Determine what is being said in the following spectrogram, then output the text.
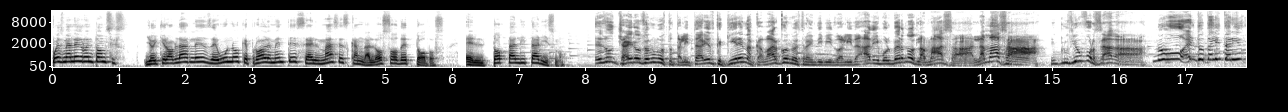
Pues me alegro entonces. Y hoy quiero hablarles de uno que probablemente sea el más escandaloso de todos, el totalitarismo. Esos chairos son unos totalitarios que quieren acabar con nuestra individualidad y volvernos la masa, la masa. Inclusión forzada. No, el totalitarismo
